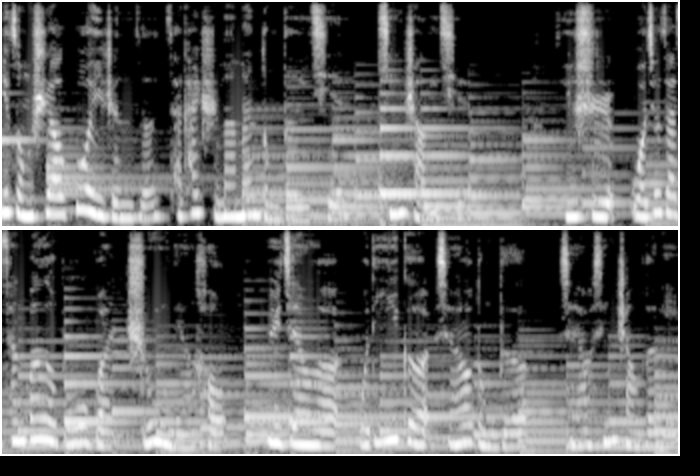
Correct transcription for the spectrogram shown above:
你总是要过一阵子才开始慢慢懂得一切，欣赏一切。”于是，我就在参观了博物馆十五年后，遇见了我第一个想要懂得、想要欣赏的你。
